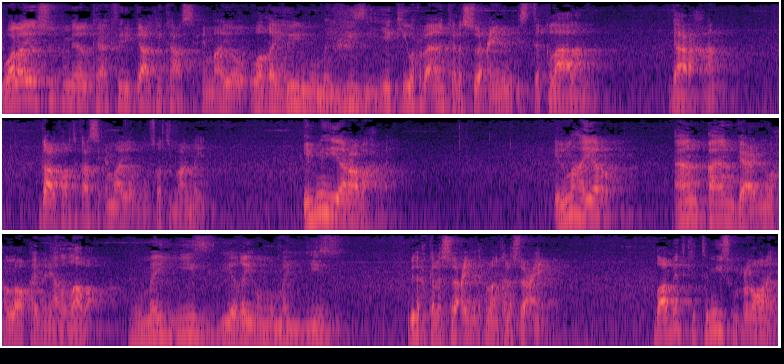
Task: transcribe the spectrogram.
Walaa yasixu min alkaafiri gaalkii ka asixi maayo wagayri lmumayizi iyo kii waxba aan kala soocaynin istiqlaalan gaar ahaan. Gaalka horta ka asixi maayo unu soo tilmaanay. Ilmihii yaraabaa hadhay ilmaha yar aan qaan gaadhin waxaa loo qaybinayaa laba mumayiz iyo gayru mumayiz mid wax kala soocay mid wax baan kala soocayn daabidka tamyiisku muxuu noqonaya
